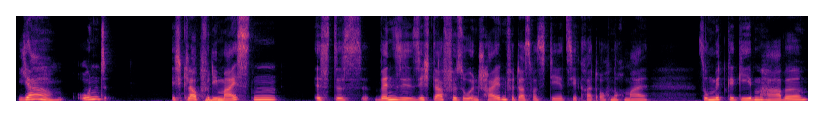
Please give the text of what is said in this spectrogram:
Ja, und ich glaube, für die meisten ist es, wenn sie sich dafür so entscheiden, für das, was ich dir jetzt hier gerade auch nochmal so mitgegeben habe,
